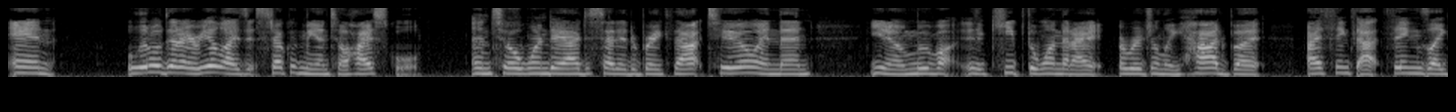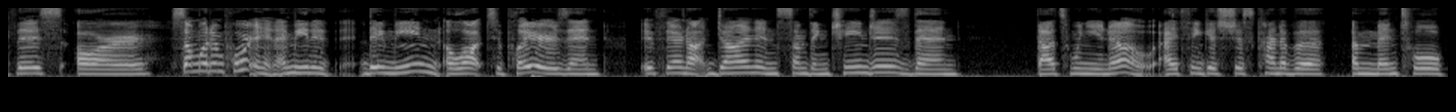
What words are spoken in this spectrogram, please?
And little did I realize it stuck with me until high school. Until one day I decided to break that too and then, you know, move on, uh, keep the one that I originally had. But I think that things like this are somewhat important. I mean, it, they mean a lot to players, and if they're not done and something changes, then that's when you know. I think it's just kind of a, a mental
